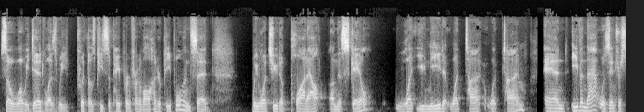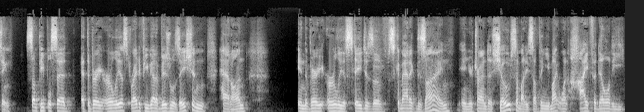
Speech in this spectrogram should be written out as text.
So what we did was we put those pieces of paper in front of all 100 people and said, we want you to plot out on this scale what you need at what time what time and even that was interesting some people said at the very earliest right if you got a visualization hat on in the very earliest stages of schematic design and you're trying to show somebody something, you might want a high fidelity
